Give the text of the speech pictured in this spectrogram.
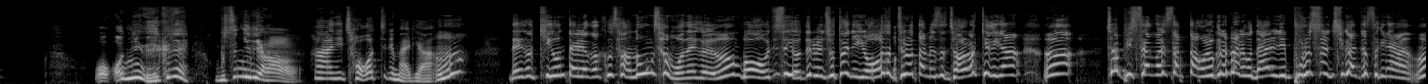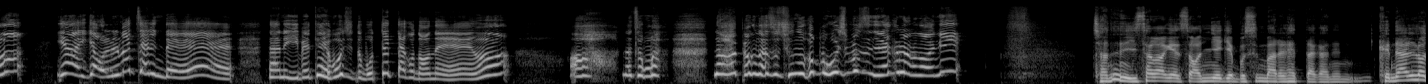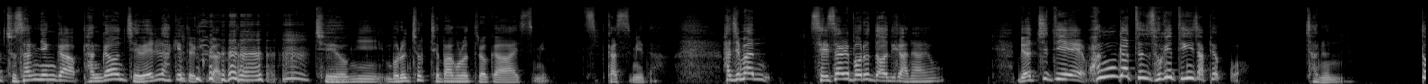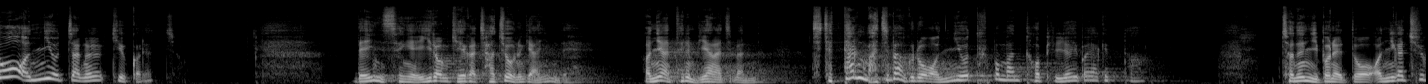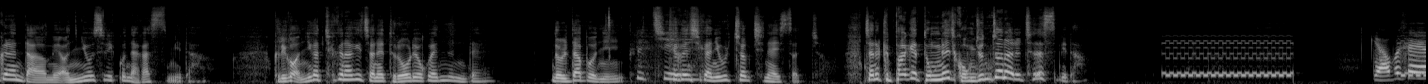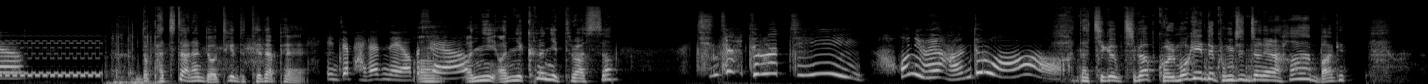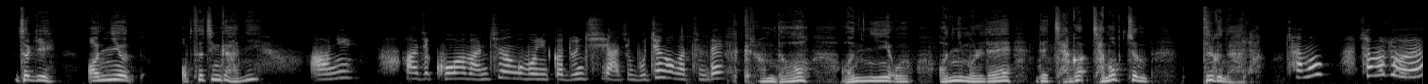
어, 언니 왜 그래? 무슨 일이야? 아니 저것들이 말이야. 응? 내가 기운 딸려갖고선 홍삼 원액을 응? 뭐 어디서 여드름이 좋다니 여기서 들었다면서 저렇게 그냥 응? 저 비싼 걸 싹 다 얼굴에 바르고 난리 부르스를 치고 앉았어 그냥 응? 야 이게 얼마짜린데 나는 입에 대보지도 못했다고 너네 응? 아나 정말 나 화병 나서 죽는 거 보고 싶어서 니네 그러는 거니? 저는 이 상황에서 언니에게 무슨 말을 했다가는 그날로 조상님과 반가운 재회를 하게 될 것 같아 조용히 모른 척 제 방으로 들어가 있습니다. 갔습니다. 하지만 세 살 버릇 어디 가나요? 며칠 뒤에 황 같은 소개팅이 잡혔고 저는 또 언니 옷장을 기웃거렸죠. 내 인생에 이런 기회가 자주 오는 게 아닌데 언니한테는 미안하지만 진짜 딱 마지막으로 언니 옷 한 번만 더 빌려 입어야겠다. 저는 이번에도 언니가 출근한 다음에 언니 옷을 입고 나갔습니다. 그리고 언니가 퇴근하기 전에 들어오려고 했는데 놀다 보니 그렇지. 퇴근 시간이 훌쩍 지나 있었죠. 저는 급하게 동네 공중전화를 찾았습니다. 여보세요. 너 받지도 않았는데 어떻게 대답해? 이제 받았네. 어, 여보세요. 언니 언니 큰 언니 들어왔어? 진작에 들어왔지. 언니 왜 안 들어와? 아, 나 지금 집 앞 골목에 있는 공중전화 아 망했. 저기 언니 옷 없어진 거 아니? 아니 아직 고함 안 친한 거 보니까 눈치 아직 못 챈 것 같은데. 그럼 너 언니 어, 언니 몰래 내 잠옷 잠옷 좀 들고 나와라. 참어? 참어서 왜?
